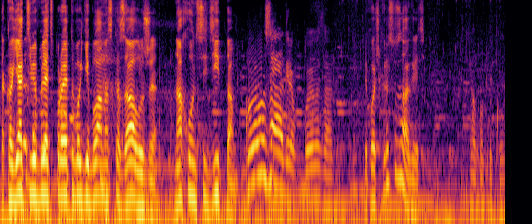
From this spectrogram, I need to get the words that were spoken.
Так а я тебе, блядь, про этого еблана сказал уже. Нахуй он сидит там. Го его его загрем. Ты хочешь крысу загреть? Да, по приколу.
